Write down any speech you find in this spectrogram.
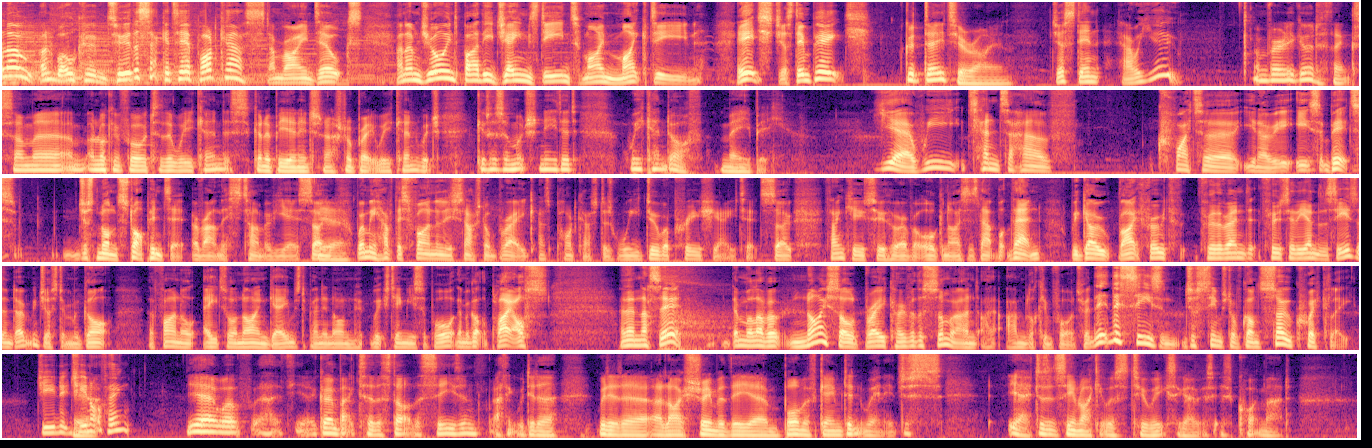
Hello and welcome to the Second Tier Podcast. I'm Ryan Dilks and I'm joined by the James Dean to my Mike Dean. It's Justin Peach. Good day to you, Ryan. Justin, how are you? I'm very good, thanks. I'm, uh, I'm I'm looking forward to the weekend. It's going to be an international break weekend, which gives us a much needed weekend off, maybe. Yeah, we tend to have quite a, you know, it's a bit just non-stop isn't it around this time of year so Yeah. when we have this final international break as podcasters we do appreciate it so thank you to whoever organises that but then we go right through through the end through to the end of the season don't we justin we got the final eight or nine games depending on which team you support then we got the playoffs and then that's it. Then we'll have a nice old break over the summer, and I, I'm looking forward to it. This season just seems to have gone so quickly. Do you do you Yeah. not think? Yeah, well, uh, yeah, going back to the start of the season, I think we did a we did a, a live stream of the um, Bournemouth game, didn't we? And it just, yeah, it doesn't seem like it was two weeks ago. It's, it's quite mad.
